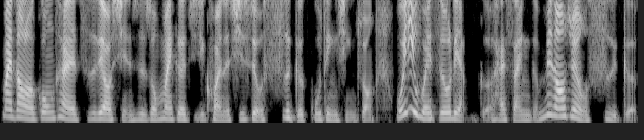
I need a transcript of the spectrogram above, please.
麦当劳公开的资料显示说，麦克鸡块呢其实有四个固定形状。我以为只有两个还三个，麦当劳居然有四个。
